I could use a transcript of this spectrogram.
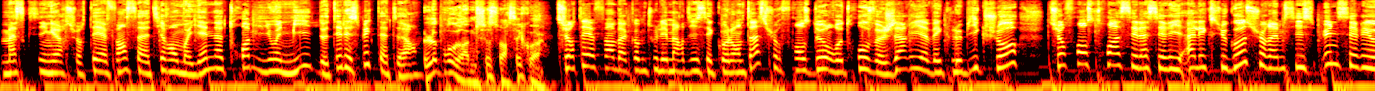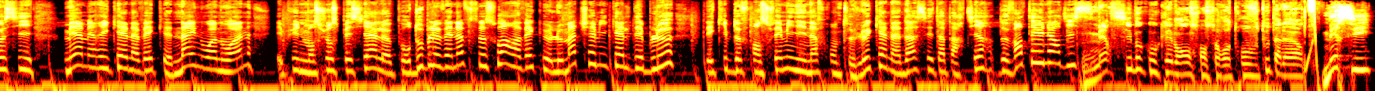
Mask Singer sur TF1, ça attire en moyenne 3 millions et demi de téléspectateurs. Le programme ce soir, c'est quoi? Sur TF1, bah, comme tous les mardis, c'est Colanta. Sur France 2, on retrouve Jarry avec le Big Show. Sur France 3, c'est la série Alex Hugo. Sur M6, une série aussi, mais américaine avec 911. Et puis une mention spéciale pour W9 ce soir avec le match amical des Bleus. L'équipe de France féminine affronte le Canada. C'est à partir de 21h10. Merci beaucoup Clémence, on se retrouve tout à l'heure. Merci,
